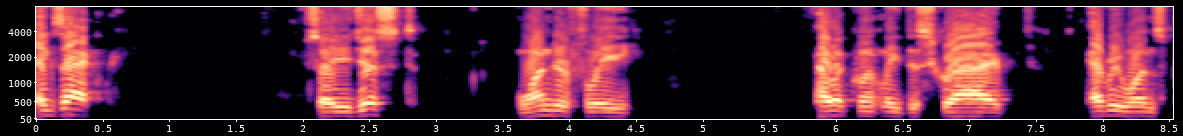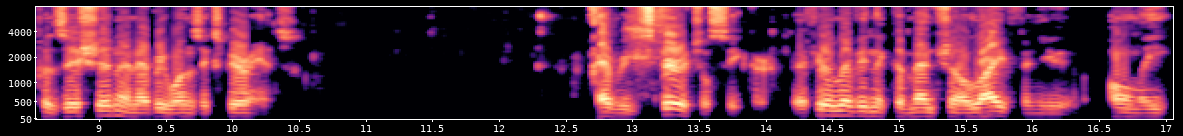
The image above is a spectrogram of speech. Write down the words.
Exactly. So you just wonderfully, eloquently described everyone's position and everyone's experience. Every spiritual seeker. If you're living the conventional life and you only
